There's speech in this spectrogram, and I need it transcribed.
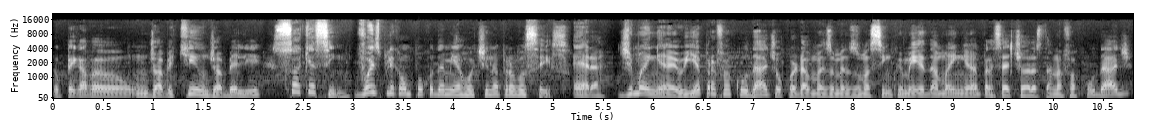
Eu pegava um job aqui, um job ali. Só que assim, vou explicar um pouco da minha rotina para vocês. Era, de manhã eu ia pra faculdade, eu acordava mais ou menos umas 5 e meia da manhã, para 7 horas estar na faculdade.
